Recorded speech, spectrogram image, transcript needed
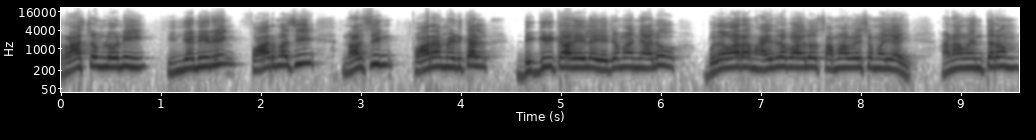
రాష్ట్రంలోని engineering pharmacy nursing paramedical degree కాలేజీల యజమాన్యాలు బుధవారం హైదరాబాద్లో సమావేశమయ్యాయి. అనంతరం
